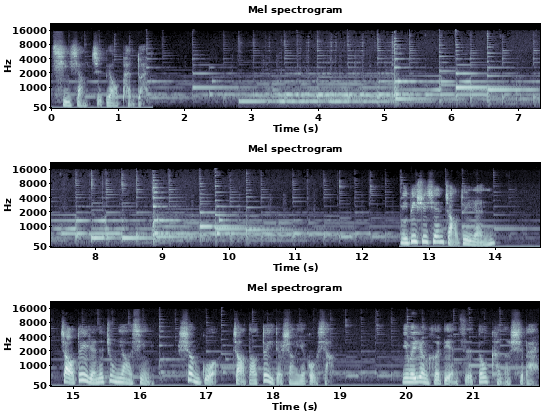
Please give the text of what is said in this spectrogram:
七项指标判断。你必须先找对人，找对人的重要性胜过找到对的商业构想，因为任何点子都可能失败。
